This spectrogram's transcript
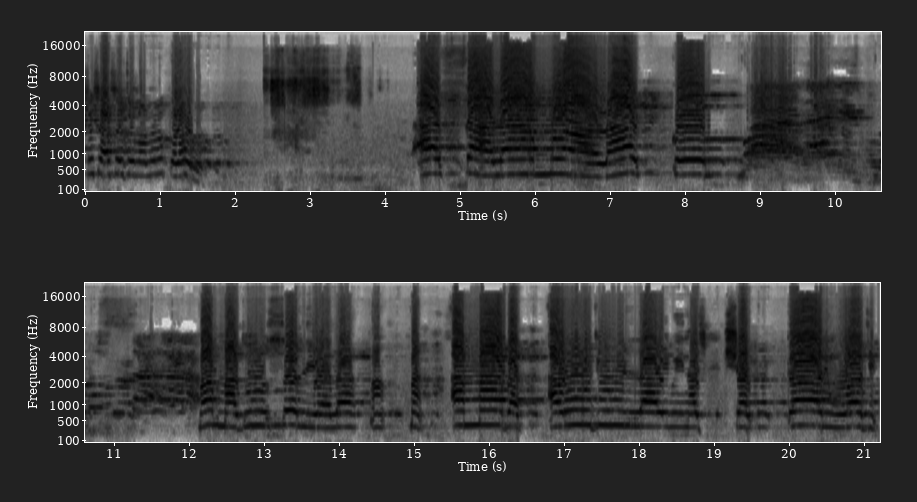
স্টেজে আসার জন্য অনুরোধ করা হলো। শাইতানির রাজিম।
